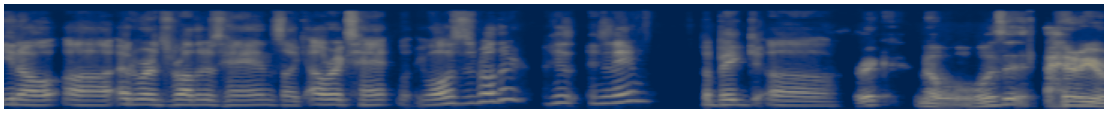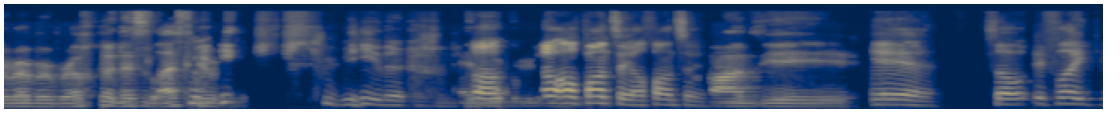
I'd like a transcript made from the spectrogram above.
you know uh Edward's brother's hands, like Elric's hand what was his brother? His his name? The big uh Rick? No, what was it? I don't even remember, bro. That's the last name. Me either. Uh, no, Alphonse, Alphonse. Alphonse, yeah, yeah, yeah. Yeah. So if like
